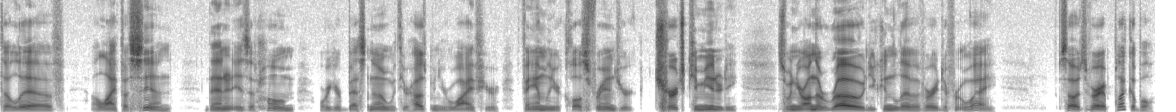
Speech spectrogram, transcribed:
to live a life of sin than it is at home or you're best known with your husband, your wife, your family, your close friends, your church community. So when you're on the road, you can live a very different way. So it's very applicable.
